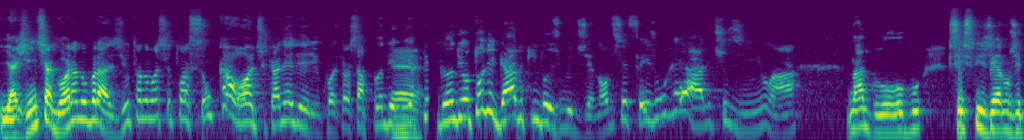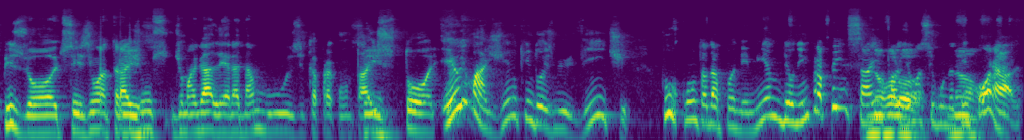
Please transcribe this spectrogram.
E a gente agora no Brasil está numa situação caótica, né, Derico? Com essa pandemia é. pegando. E eu tô ligado que em 2019 você fez um realityzinho lá na Globo. Vocês fizeram uns episódios, vocês iam atrás de, uns, de, uma galera da música para contar Sim. a história. Eu imagino que em 2020, por conta da pandemia, não deu nem para pensar não em rolou. fazer uma segunda não. temporada.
